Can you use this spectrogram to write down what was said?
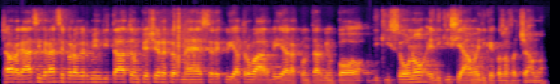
Ciao ragazzi, grazie per avermi invitato, è un piacere per me essere qui a trovarvi e a raccontarvi un po' di chi sono e di chi siamo e di che cosa facciamo.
